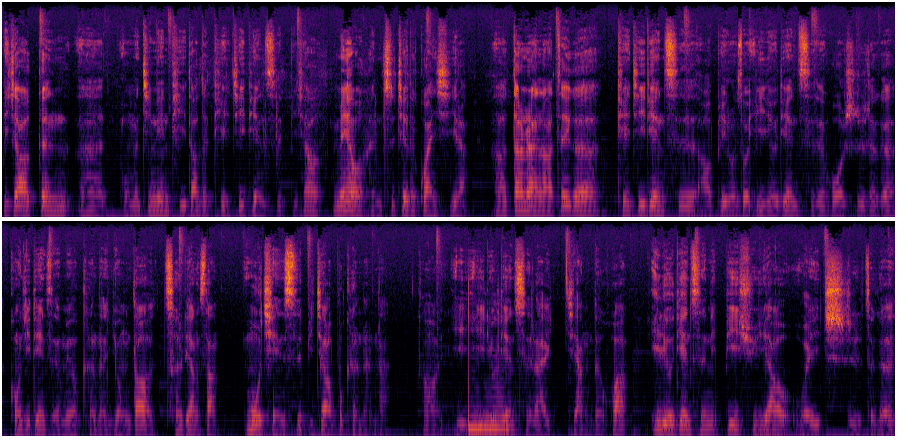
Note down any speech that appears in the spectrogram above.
比较跟呃我们今天提到的铁基电池比较没有很直接的关系了。呃，当然了，这个铁基电池哦，比如说一流电池或是这个空气电池，有没有可能用到车辆上？目前是比较不可能了。哦，以一流电池来讲的话，一流电池你必须要维持这个。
